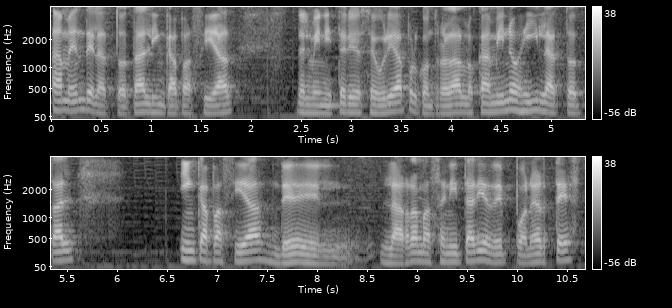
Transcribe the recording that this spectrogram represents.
amén de la total incapacidad del Ministerio de Seguridad por controlar los caminos y la total incapacidad de la rama sanitaria de poner test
